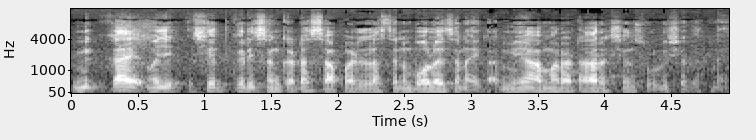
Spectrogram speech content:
मी काय म्हणजे शेतकरी संकटात सापडलेला असताना बोलायचं नाही का? मी हा मराठा आरक्षण सोडू शकत नाही.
